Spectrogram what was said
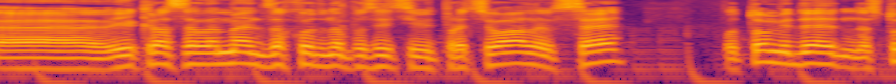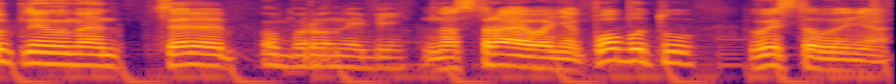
Е, якраз елемент заходу на позиції відпрацювали, все. Потім йде наступний елемент це оборонний бій. настраювання побуту, виставлення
